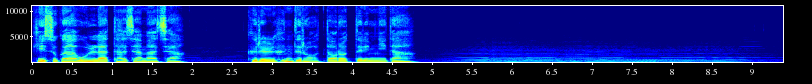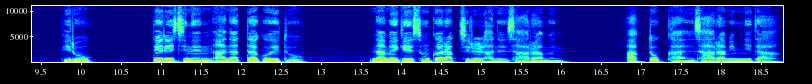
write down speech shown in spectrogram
기수가 올라타자마자 그를 흔들어 떨어뜨립니다. 비록 때리지는 않았다고 해도 남에게 손가락질을 하는 사람은 악독한 사람입니다.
